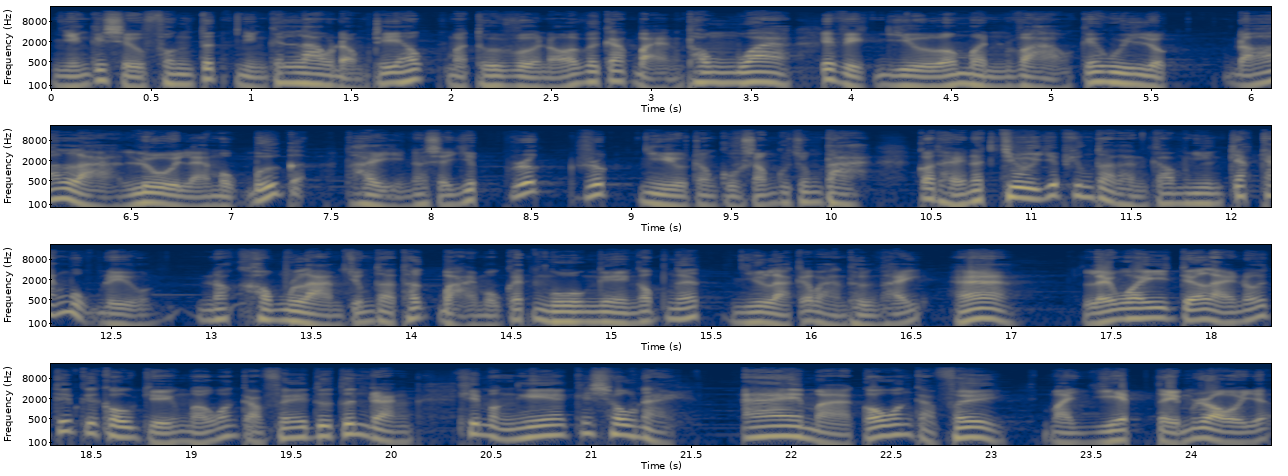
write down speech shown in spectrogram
những cái sự phân tích, những cái lao động trí óc mà tôi vừa nói với các bạn thông qua cái việc dựa mình vào cái quy luật, đó là lùi lại một bước thì nó sẽ giúp rất rất nhiều trong cuộc sống của chúng ta. Có thể nó chưa giúp chúng ta thành công, nhưng chắc chắn một điều, nó không làm chúng ta thất bại một cách ngu nghê ngốc nghếch như là các bạn thường thấy. Ha, lại quay trở lại nói tiếp cái câu chuyện mở quán cà phê. Tôi tin rằng khi mà nghe cái show này, ai mà có quán cà phê mà dẹp tiệm rồi á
